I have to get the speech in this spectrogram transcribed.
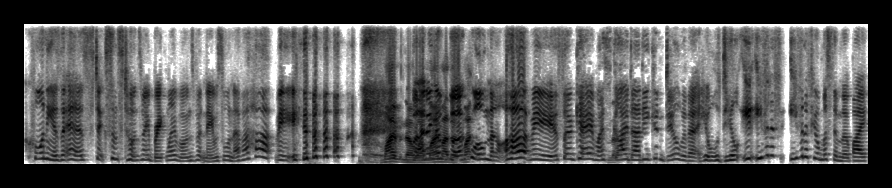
corny as it is sticks and stones may break my bones but names will never hurt me my no, burning my a mother, book my, will not hurt me it's okay my sky daddy can deal with it he will deal even if even if you're muslim though by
